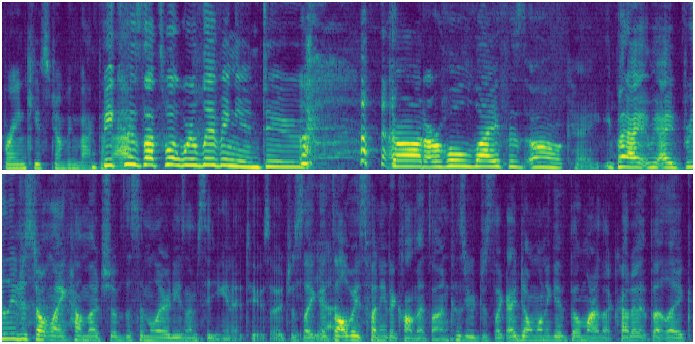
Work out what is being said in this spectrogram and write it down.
brain keeps jumping back to because that's what we're living in dude. God our whole life is oh okay. But i I mean, i really just don't like how much of the similarities i'm seeing in it too. So it's just like it's always funny to comment on because you're just like i don't want to give bill maher that credit but like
